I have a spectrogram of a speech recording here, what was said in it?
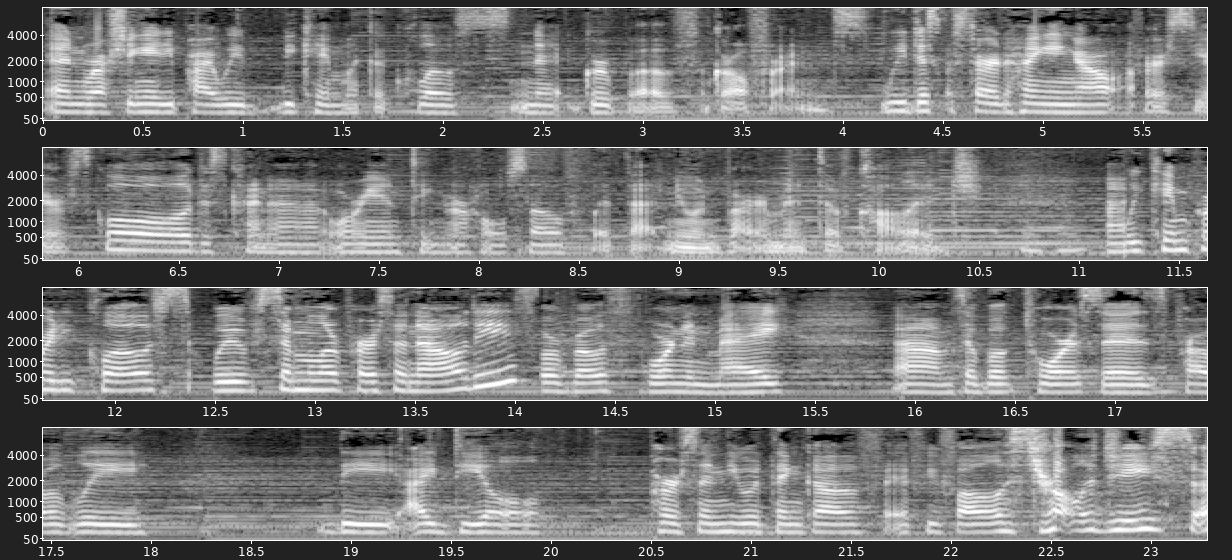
and rushing ADPi, we became like a close knit group of girlfriends. We just started hanging out first year of school, just kind of orienting our whole self with that new environment of college. Uh, we came pretty close. We have similar personalities. We're both born in May, um, so both Tauruses, probably the ideal person you would think of if you follow astrology. So,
